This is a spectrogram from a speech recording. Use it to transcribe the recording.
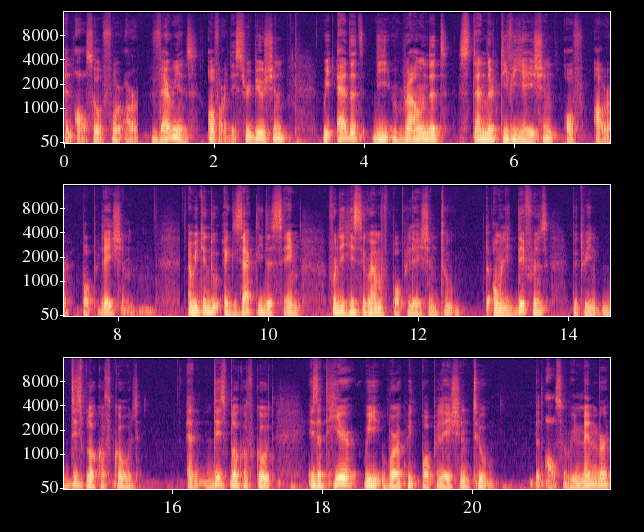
And also for our variance of our distribution, we added the rounded standard deviation of our population. And we can do exactly the same for the histogram of population 2. The only difference between this block of code and this block of code is that here we work with population 2. But also remember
